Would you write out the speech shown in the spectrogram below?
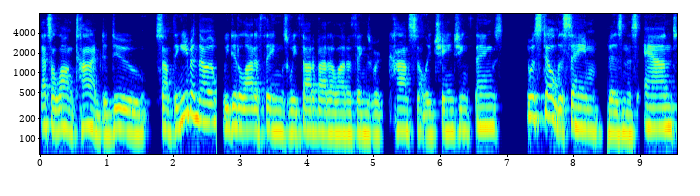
that's a long time to do something. Even though we did a lot of things, we thought about a lot of things, we're constantly changing things. It was still the same business. And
